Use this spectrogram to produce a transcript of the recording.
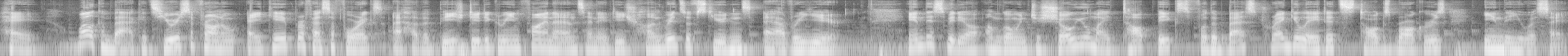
Hey, welcome back, it's Yuri Safrono, aka Professor Forex. I have a PhD degree in finance and I teach hundreds of students every year. In this video, I'm going to show you my top picks for the best regulated stocks brokers in the USA.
